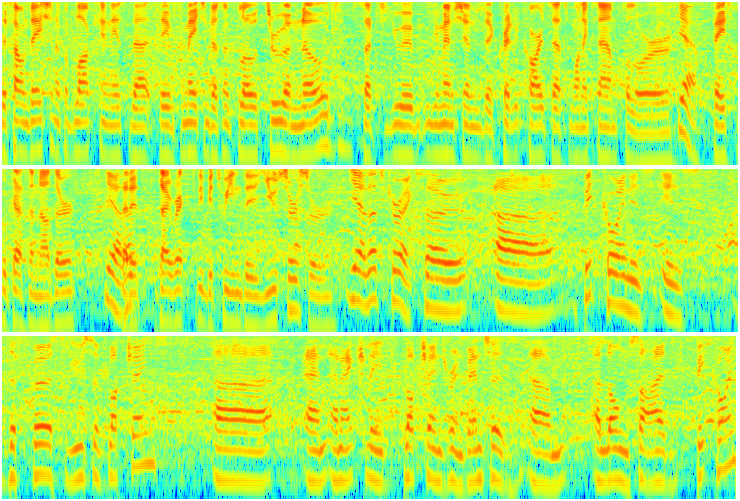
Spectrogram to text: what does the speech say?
the foundation of a blockchain is that the information doesn't flow through a node. Such you you mentioned the credit cards as one example, or yeah. Facebook as another. Yeah, that, that, it's directly between the users, or yeah, that's correct. So uh, Bitcoin is is the first use of blockchains, uh, and and actually blockchains were invented um, alongside Bitcoin.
